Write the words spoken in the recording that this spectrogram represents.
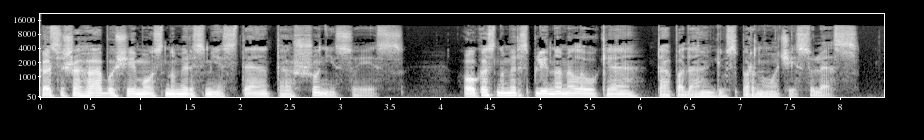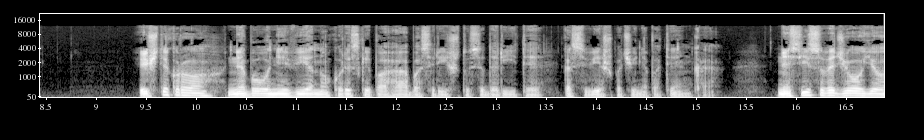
Kas iš Ahabo šeimos numirs mieste, tą šunį suės, o kas numirs plyname lauke, tą padangių sparnuočiai sules. Iš tikro nebuvo nei vieno, kuris kaip Ahabas ryštųsi daryti, kas viešpačiui nepatinka, nes jį suvedžiojo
